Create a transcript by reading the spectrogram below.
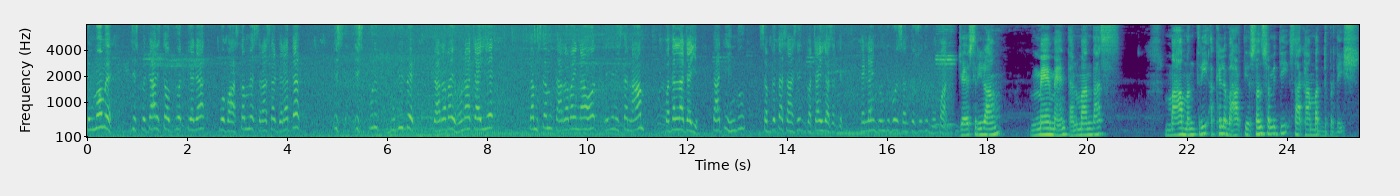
फ़िल्मों में जिस प्रकार इसका उपयोग किया गया वो वास्तव में सरासर गलत है। इस इस पूरी मूवी पे कार्रवाई होना चाहिए। कम से कम कार्रवाई ना हो, लेकिन इसका नाम बदलना चाहिए, ताकि हिंदू सभ्यता संस्कृति बचाई जा सके। हेडलाइन ट्वेंटी फोर संतोष की भोपाल। जय श्री राम मैं महंत हनुमान दास, महामंत्री अखिल भारतीय संत समिति, शाखा मध्य प्रदेश।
